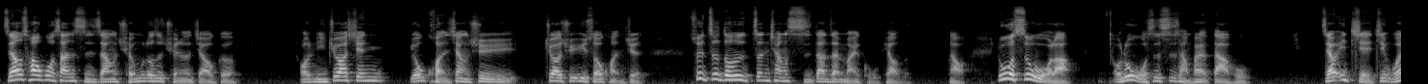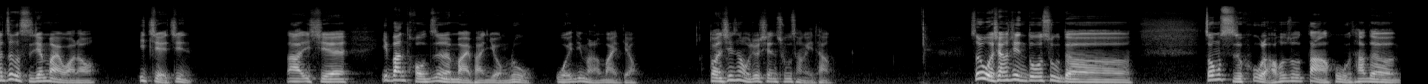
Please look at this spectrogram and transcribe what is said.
只要超过三十张，全部都是全额交割哦，你就要先。有款项去就要去预收款券，所以这都是真枪实弹在买股票的。好，如果是我啦，我如果我是市场派的大户，只要一解禁，我在这个时间买完哦，一解禁，那一些一般投资人买盘涌入，我一定把它卖掉。短线上我就先出场一趟。所以我相信多数的中实户啦，或者说大户，他的。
